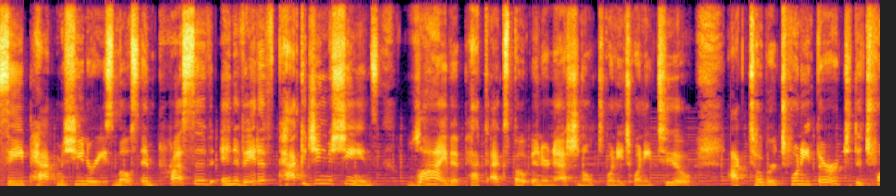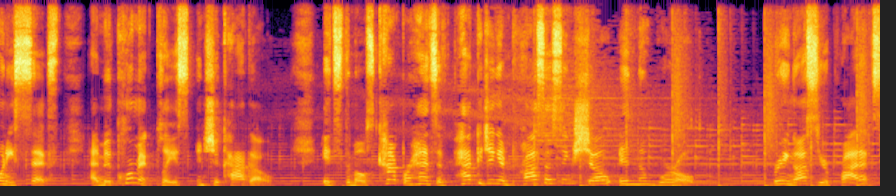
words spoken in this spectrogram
See PAC Machinery's most impressive, innovative packaging machines live at Pack Expo International 2022, October 23rd to the 26th at McCormick Place in Chicago. It's the most comprehensive packaging and processing show in the world. Bring us your products,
